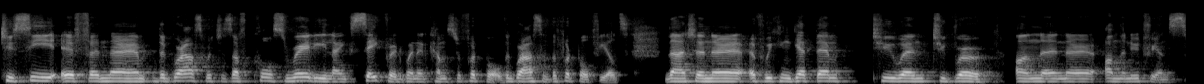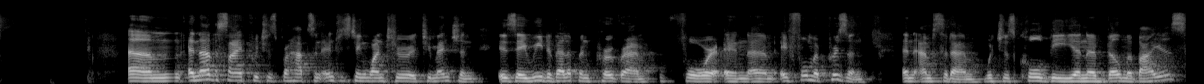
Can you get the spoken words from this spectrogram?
to see if in, um, the grass, which is of course really like sacred when it comes to football, the grass of the football fields, that uh, if we can get them to um, to grow on uh, on the nutrients. Um, another site, which is perhaps an interesting one to, to mention, is a redevelopment program for an, um, a former prison in Amsterdam, which is called the uh, Bijlmer Bajes.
